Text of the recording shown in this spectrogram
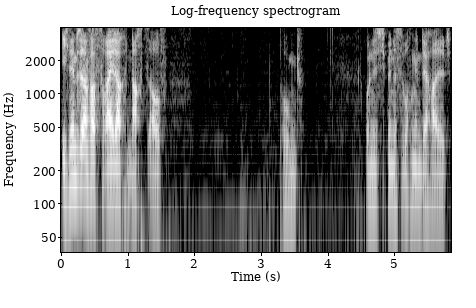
Ich nehme sie einfach Freitag nachts auf. Punkt. Und ich bin das Wochenende halt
